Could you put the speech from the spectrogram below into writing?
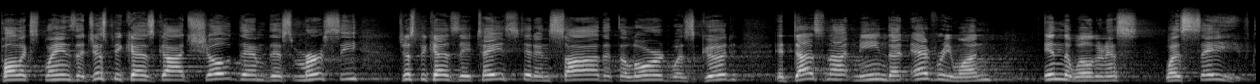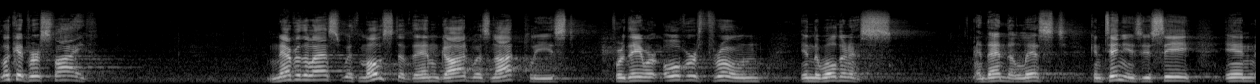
Paul explains that just because God showed them this mercy, just because they tasted and saw that the Lord was good, it does not mean that everyone in the wilderness was saved. Look at verse 5. Nevertheless, with most of them, God was not pleased, for they were overthrown in the wilderness. And then the list continues. You see in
